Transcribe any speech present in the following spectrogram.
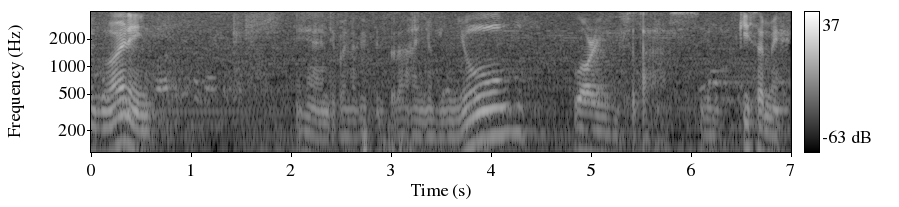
Good morning. Ayan, di ba nagpipinturahan yung inyong flooring sa taas. Yung kisame.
